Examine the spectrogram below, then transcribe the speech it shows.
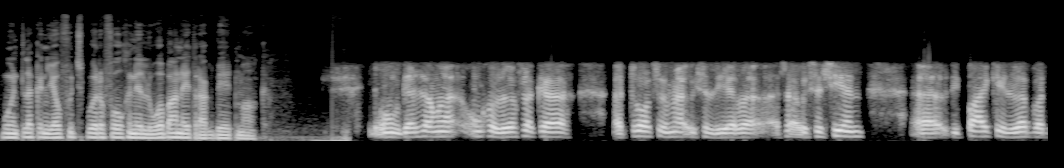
moontlik in jou voetspore volg en 'n loopbaan net rugby het maak. Jong, dis 'n ongelooflike trots in my ou se lewe as ou se seun uh die paadjie loop wat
